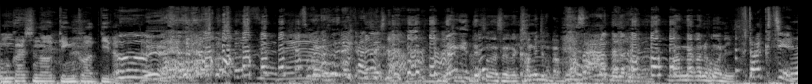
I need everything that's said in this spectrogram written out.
昔の銀行ティーラー、古い感じでした。投げてそうですよね。紙とかバサーって真ん中の方に。二口。さ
